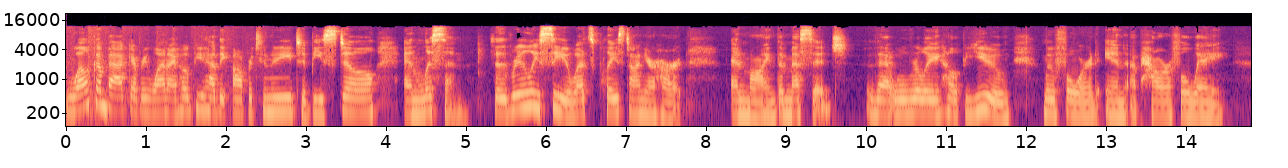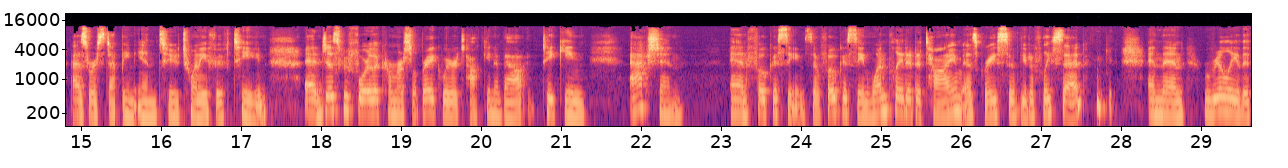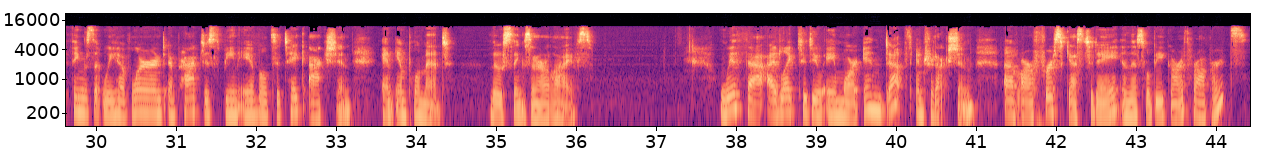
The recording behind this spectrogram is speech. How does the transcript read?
Welcome back, everyone. I hope you had the opportunity to be still and listen, to really see what's placed on your heart and mind, the message that will really help you move forward in a powerful way as we're stepping into 2015. And just before the commercial break, we were talking about taking action and focusing. So, focusing one plate at a time, as Grace so beautifully said, and then really the things that we have learned and practiced being able to take action and implement those things in our lives. With that, I'd like to do a more in depth introduction of our first guest today, and this will be Garth Roberts.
